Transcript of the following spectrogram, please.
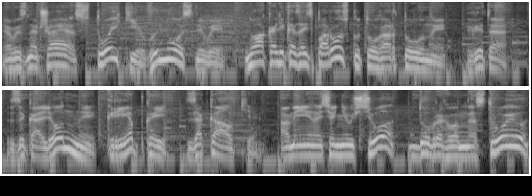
вызначае стойкі вынослівы ну а калі казаць по-руску то гартоўны гэта закаленны крепкай закалкі а ў мяне на сёння ўсё добрага вам настрою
